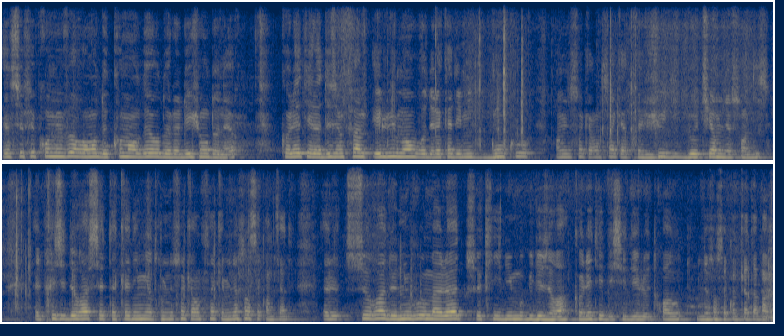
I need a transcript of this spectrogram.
Elle se fait promouvoir au rang de commandeur de la Légion d'honneur. Colette est la deuxième femme élue membre de l'Académie Goncourt en 1945 après Judith Gauthier en 1910. Elle présidera cette académie entre 1945 et 1954. Elle sera de nouveau malade, ce qui l'immobilisera. Colette est décédée le 3 août 1954 à Paris.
